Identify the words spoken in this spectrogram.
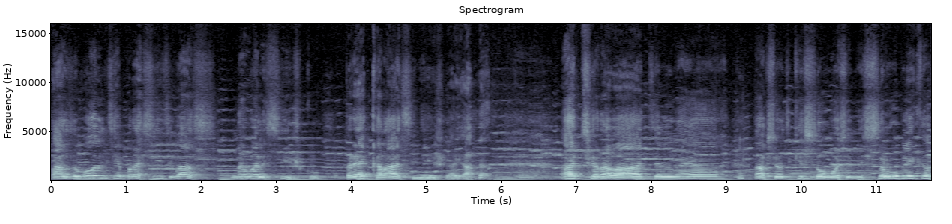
Позвольте просить вас на вальсишку, прекраснейшая, очаровательная, а все-таки 180 рубликов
